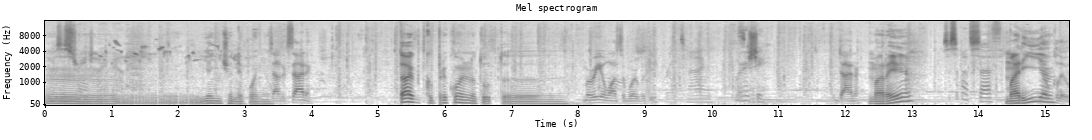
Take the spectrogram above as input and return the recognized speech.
It was a strange night. Я нічого не поняв. Sounds exciting. Так, прикольно тут. е, Maria wants a word with you. Time. Where is she? The diner. Марія? Is this about Seth? Марія? Clue.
